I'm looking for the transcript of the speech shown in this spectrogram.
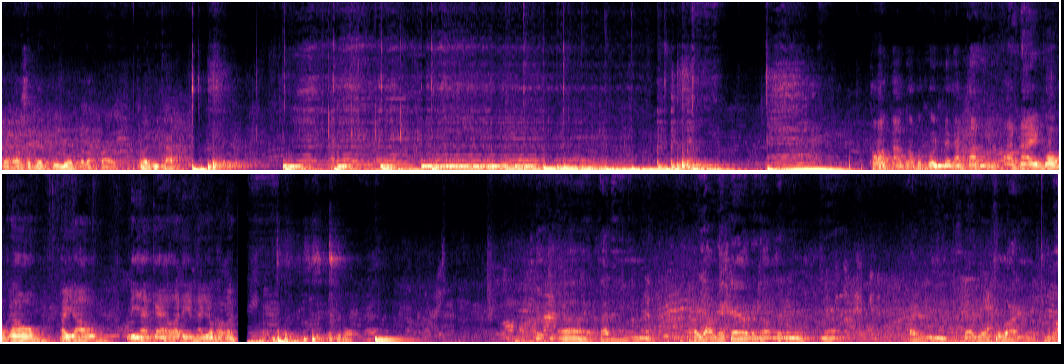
ก็ขอสำเร็จรุ่ร่วงตลอดไป สวัสดีครับขอกราบขอบพระคุณนะครับท่านนายกองโทพะเยาเนี้ยแก้วอดีตนายกอบต ท่านพยาวเล็กแก้วนะครับท่านนายกนะท่านนายกสุวรรณมา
